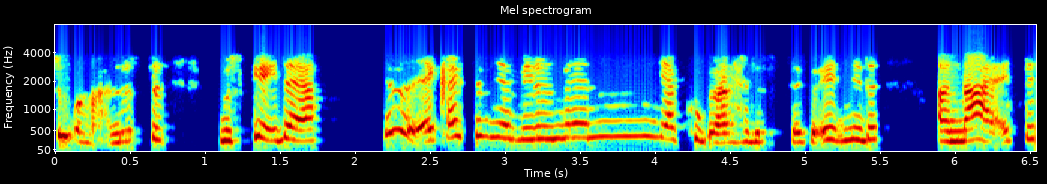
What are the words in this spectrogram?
super meget lyst til. Måske det er, det ved jeg ikke rigtig, om jeg vil, men jeg kunne godt have lyst til at gå ind i det. Og nej, det,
